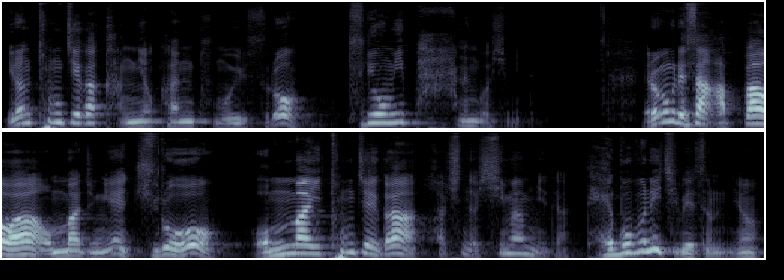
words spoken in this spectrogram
이런 통제가 강력한 부모일수록 두려움이 많은 것입니다. 여러분 그래서 아빠와 엄마 중에 주로 엄마의 통제가 훨씬 더 심합니다. 대부분의 집에서는요.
